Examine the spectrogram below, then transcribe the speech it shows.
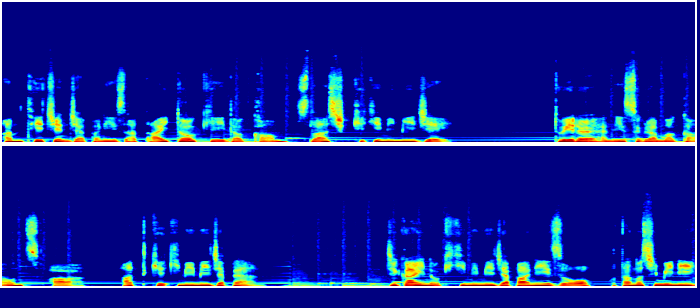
I'm teaching Japanese at italki.com slash kikimimij Twitter and Instagram accounts are at kikimimi Japan 次回の聞き耳ジャパニーズをお楽しみに。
